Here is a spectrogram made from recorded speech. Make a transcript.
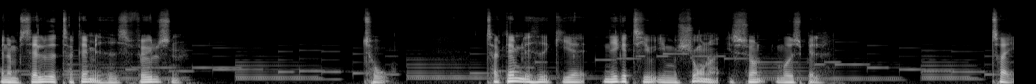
men om selve taknemmelighedsfølelsen. 2. Taknemmelighed giver negative emotioner et sundt modspil. 3.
